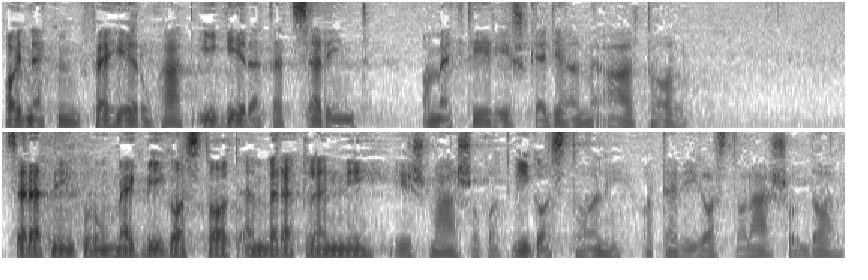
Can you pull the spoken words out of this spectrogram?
adj nekünk fehér ruhát ígéretet szerint a megtérés kegyelme által. Szeretnénk, Urunk, megvigasztalt emberek lenni, és másokat vigasztalni a Te vigasztalásoddal.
